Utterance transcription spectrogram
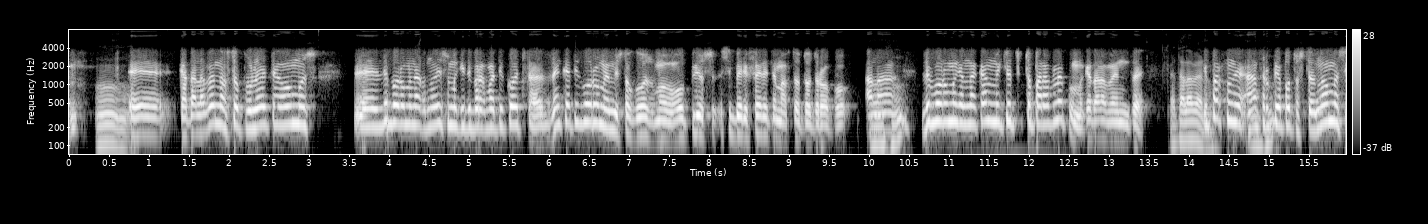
Ε, καταλαβαίνω αυτό που λέτε, όμως ε, δεν μπορούμε να γνωρίσουμε και την πραγματικότητα. Δεν κατηγορούμε εμείς τον κόσμο ο οποίος συμπεριφέρεται με αυτόν τον τρόπο, δεν μπορούμε να κάνουμε και ότι το παραβλέπουμε, καταλαβαίνετε. Καταλαβαίνω. Υπάρχουν άνθρωποι από το στενό μας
